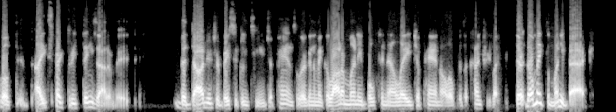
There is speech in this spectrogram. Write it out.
Well, I expect three things out of it. The Dodgers are basically Team Japan, so they're going to make a lot of money both in LA, Japan, all over the country. Like they'll make the money back,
